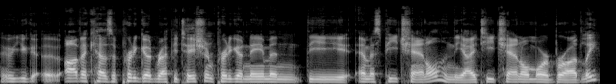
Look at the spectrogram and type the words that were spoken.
you, uh, Auvik has a pretty good reputation, pretty good name in the MSP channel and the IT channel more broadly.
